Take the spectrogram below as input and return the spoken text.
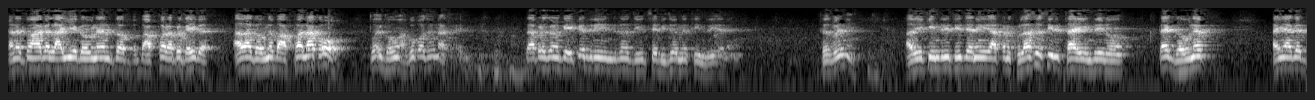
અને તો આગળ લાવીએ ઘઉંને તો બાફર આપણે કહી ગયા આવા ઘઉંને બાફવા નાખો તો એ ઘઉં આગો પાછો ના થાય. તો આપણે જાણો કે એક ઇન્દ્રિય ઇન્દ્રિયનો જીવ છે બીજો નથી ઇન્દ્રિય. ને? હવે એક ઇન્દ્રિયથી તેની આપણને ખુલાસો સ્થિર થાય ઇન્દ્રિયનો? ત્યાં ઘઉંને અહીંયા આગળ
